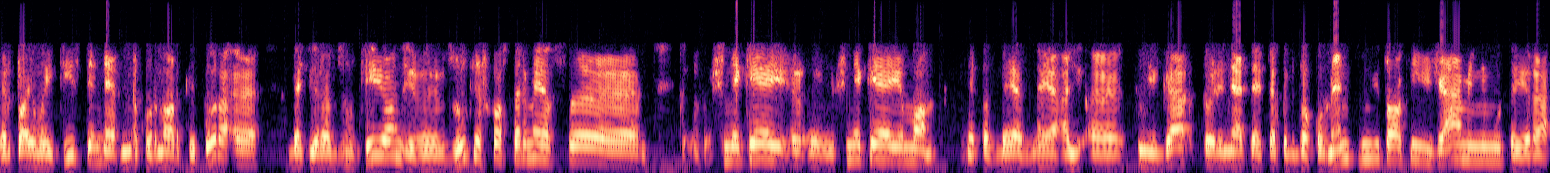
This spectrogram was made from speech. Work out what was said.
ir toj vaikystė ne, ne kur nors kitur, e, bet yra dzūkijon ir, ir dzūkiškos tarmės e, šnekėj, e, šnekėjimo. Bet tas beje, beje knyga turi net taip dokumentinį tokį žeminimų, tai yra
